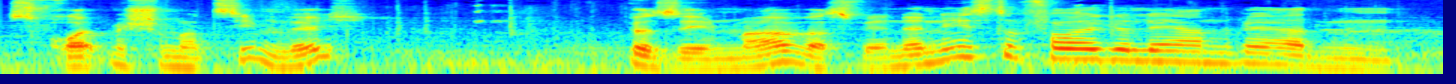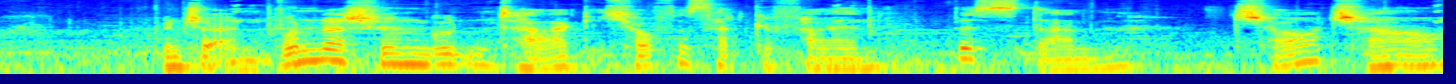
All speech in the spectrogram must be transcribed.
Das freut mich schon mal ziemlich. Wir sehen mal, was wir in der nächsten Folge lernen werden. Ich wünsche einen wunderschönen guten Tag. Ich hoffe, es hat gefallen. Bis dann. Ciao, ciao.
